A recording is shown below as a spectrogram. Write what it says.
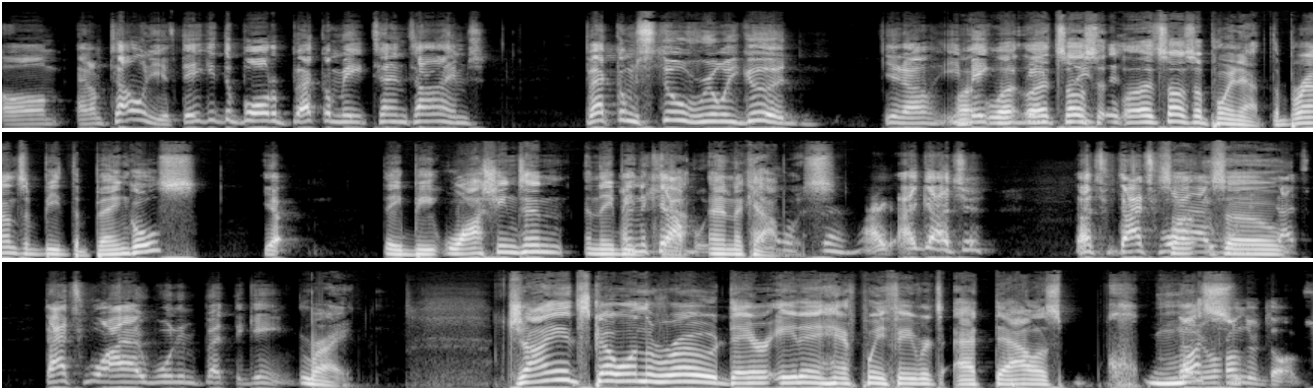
Um, and I'm telling you, if they get the ball to Beckham eight, ten times, Beckham's still really good. You know, he Let, make. let, he make us also let's also point out the Browns have beat the Bengals. They beat Washington, and they beat And the Ca- Cowboys. and the Cowboys. Yeah, I, I got you. That's that's So- why I so- wouldn't, that's that's why I wouldn't bet the game. Right. Giants go on the road. They are eight and a half point favorites at Dallas. Must they're underdogs.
